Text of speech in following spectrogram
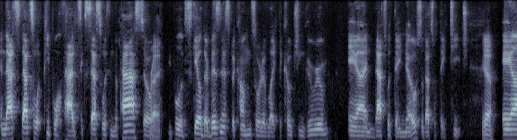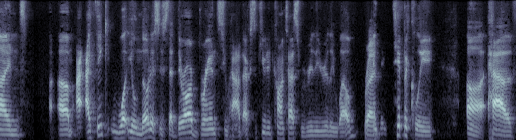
And that's that's what people have had success with in the past. So Right. people have scaled their business, become sort of like the coaching guru, and that's what they know. So that's what they teach. Yeah, And um, I, I think what you'll notice is that there are brands who have executed contests really, really well. right. And they typically uh, have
